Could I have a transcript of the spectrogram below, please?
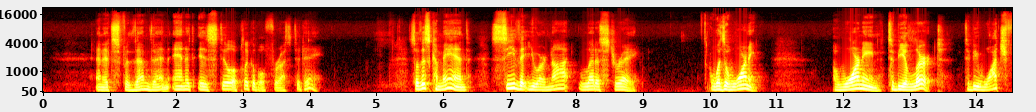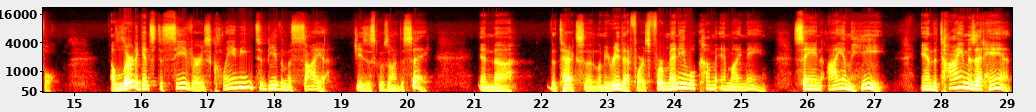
And it's for them then, and it is still applicable for us today. So, this command, see that you are not led astray, was a warning, a warning to be alert, to be watchful, alert against deceivers claiming to be the Messiah, Jesus goes on to say in uh, the text. Let me read that for us. For many will come in my name, saying, I am he, and the time is at hand.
